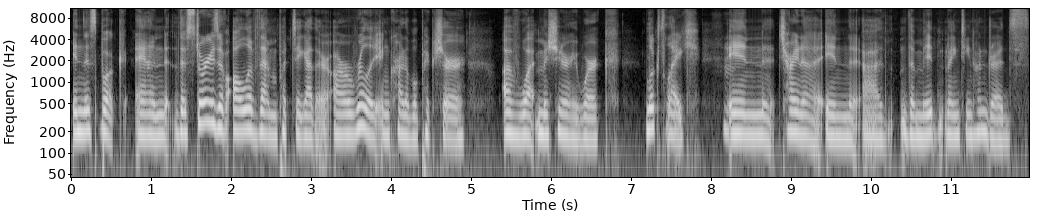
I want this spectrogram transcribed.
in this book. And the stories of all of them put together are a really incredible picture of what missionary work looked like in China in uh, the mid 1900s.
